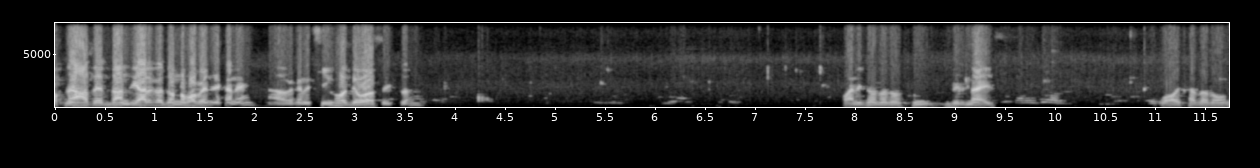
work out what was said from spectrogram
আপনার হাতের ডান দিয়ে আরেকটা ঝর্ণা পাবেন এখানে। আর এখানে সিংহ দেওয়া আছে একটা। পানি ঝর্ণা তো ভেরি নাইস অসাধারণ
